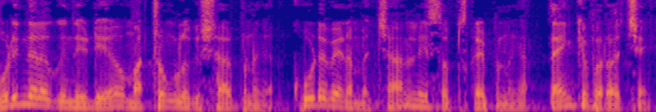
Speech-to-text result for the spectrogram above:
முடிந்த அளவுக்கு இந்த வீடியோ மற்றவங்களுக்கு ஷேர் பண்ணுங்க. கூடவே நம்ம சேனலையும் சப்ஸ்கிரைப் பண்ணுங்க. தேங்க்யூ ஃபார் வாட்சிங்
